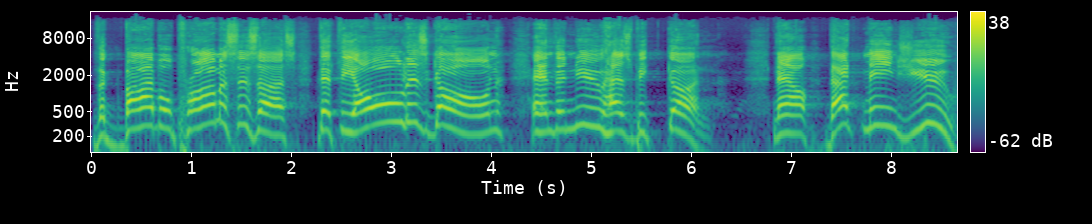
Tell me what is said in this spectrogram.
the Bible promises us that the old is gone and the new has begun. Now, that means you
